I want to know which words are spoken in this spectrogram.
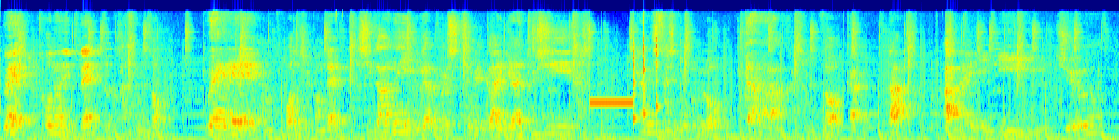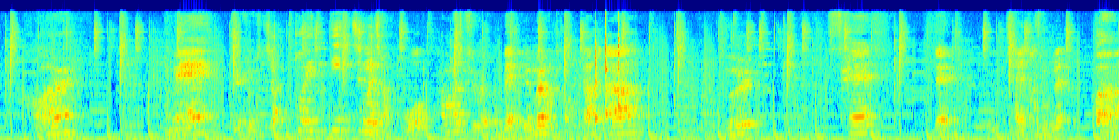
왜? 손은 이때 이렇게 가시면서 왜? 하면서 뻗으실 건데 시간이 이게 몇 시쯤일까? 이게 한 2시 1시 45분으로 딱 가시면서 그러니까 딱 I need you 걸 네, 이렇게 오셨죠? 허리띠쯤을 잡고 한 번씩 들어갈 건데 왼발부터 갑니다. 하나, 둘, 셋, 넷. 자기 가슴을 빵,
